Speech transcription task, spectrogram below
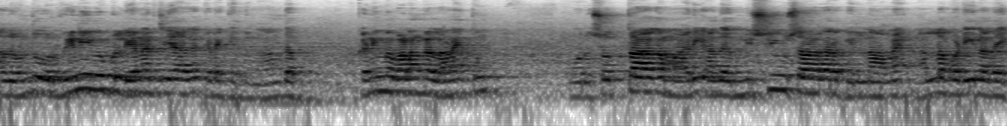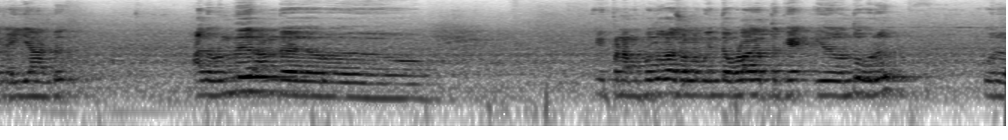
அது வந்து ஒரு ரினியூவபிள் எனர்ஜியாக கிடைக்கிதுங்க. அந்த கனிம வளங்கள் அனைத்தும் ஒரு சொத்தாக மாறி அதை மிஸ்யூஸ் ஆகிறதுக்கு இல்லாமல் நல்லபடியில் அதை கையாண்டு அது வந்து அந்த இப்போ நம்ம பொதுவாக சொல்லுவோம் இந்த உலகத்துக்கே இது வந்து ஒரு ஒரு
